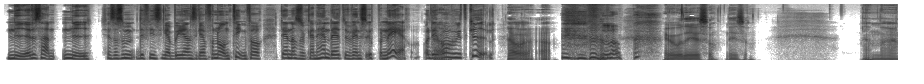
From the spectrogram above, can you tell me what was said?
nu är det så här, nu känns det som det finns inga begränsningar för någonting. För det enda som kan hända är att du vänds upp och ner och det är Ja. bara sjukt kul. Ja, ja. Jo, det är ju så. Det är så. Men, eh,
